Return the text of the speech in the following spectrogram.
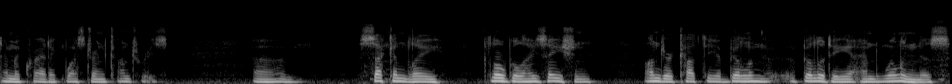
democratic Western countries. Um, secondly, globalization undercut the abil- ability and willingness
